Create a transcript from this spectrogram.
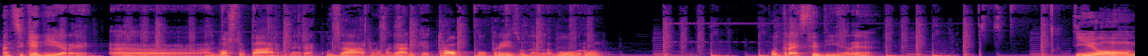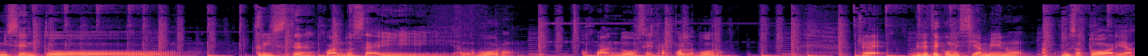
anziché dire uh, al vostro partner, accusarlo magari che è troppo preso dal lavoro, potreste dire io mi sento triste quando sei al lavoro o quando sei troppo al lavoro. Cioè, vedete come sia meno accusatoria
